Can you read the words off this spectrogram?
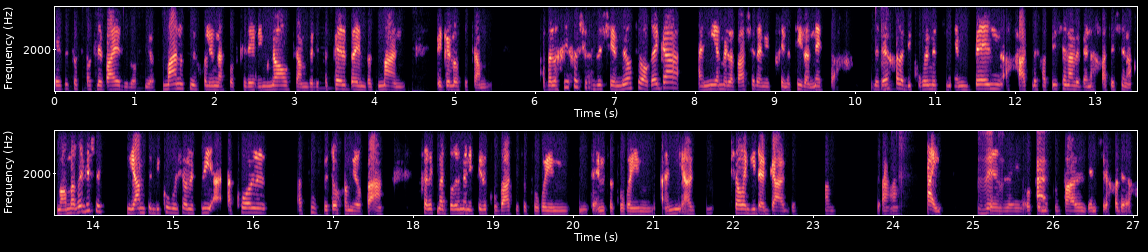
איזה תוצאות לוואי עלולות להיות, מה אנחנו יכולים לעשות כדי למנוע אותם ולטפל בהם בזמן, לגלות אותם. אבל הכי חשוב זה שמאותו הרגע אני המלווה שלהם מבחינתי לנצח. בדרך כלל הביקורים אצלי הם בין אחת לחצי שנה לבין אחת לשנה. כלומר, מהרגע שסיימתם ביקור ראשון אצלי, הכל עטוף בתוך המרפאה. חלק מהדברים אני אפילו קובעת את התורים, מתאמת את התורים. אני, אפשר להגיד הגג, ההייט, של אותו מטופל להמשך הדרך.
